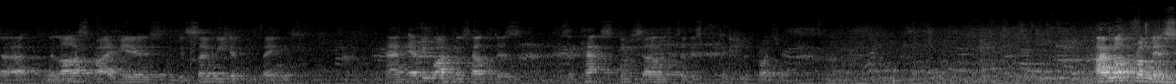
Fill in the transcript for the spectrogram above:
uh, in the last five years with so many different things. And everyone who's helped us has attached themselves to this particular project. I'm not from this,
